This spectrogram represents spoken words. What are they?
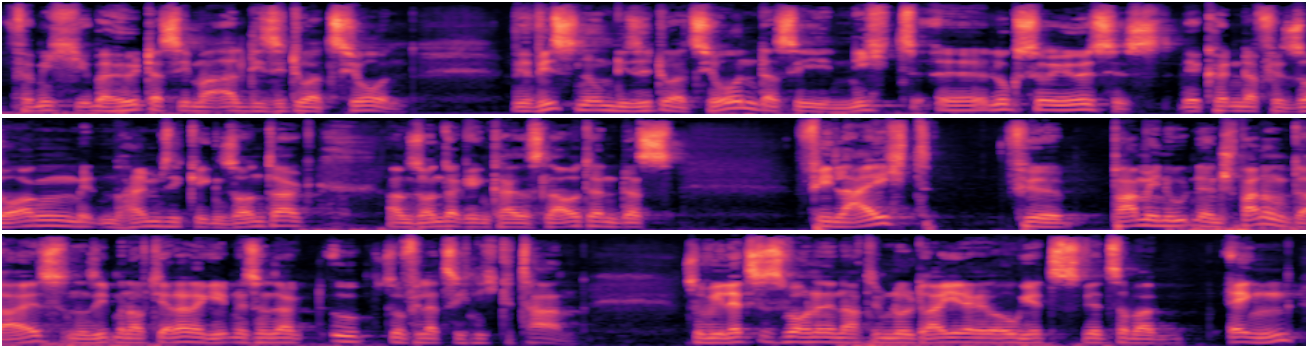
für mich überhöht das immer all die Situation. Wir wissen um die Situation, dass sie nicht äh, luxuriös ist. Wir können dafür sorgen, mit einem Heimsieg gegen Sonntag, am Sonntag gegen Kaiserslautern, dass vielleicht für paar Minuten Entspannung da ist. Und dann sieht man auf die anderen Ergebnisse und sagt, uh, so viel hat sich nicht getan. So wie letztes Wochenende nach dem 0-3, jeder, oh, jetzt wird's aber eng.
